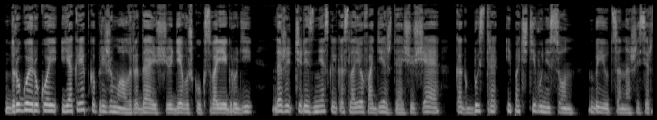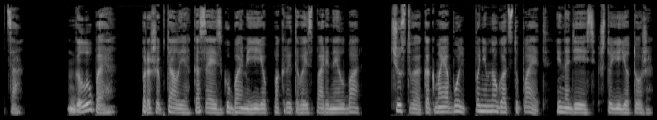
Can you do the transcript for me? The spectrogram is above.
Другой рукой я крепко прижимал рыдающую девушку к своей груди, даже через несколько слоев одежды, ощущая, как быстро и почти в унисон бьются наши сердца. «Глупая», — прошептал я, касаясь губами ее покрытого испаренной лба, чувствуя, как моя боль понемногу отступает и надеясь, что ее тоже.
